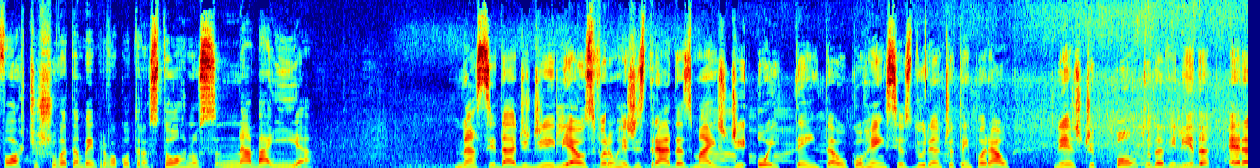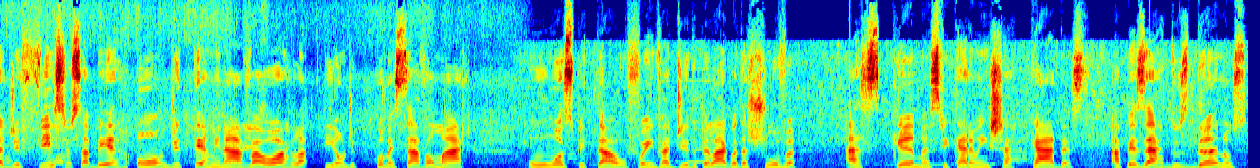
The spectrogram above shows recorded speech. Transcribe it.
Forte chuva também provocou transtornos na Bahia. Na cidade de Ilhéus foram registradas mais de 80 ocorrências durante o temporal. Neste ponto da avenida, era difícil saber onde terminava a orla e onde começava o mar. Um hospital foi invadido pela água da chuva. As camas ficaram encharcadas. Apesar dos danos,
